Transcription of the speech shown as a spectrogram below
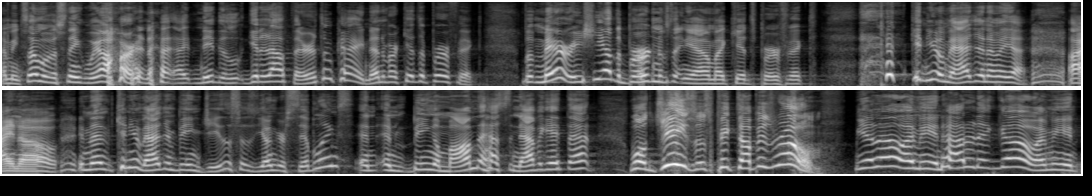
I mean, some of us think we are, and I, I, need to get it out there. It's okay. None of our kids are perfect. But Mary, she had the burden of saying, Yeah, my kid's perfect. can you imagine? I mean, yeah, I know. And then can you imagine being Jesus' younger siblings and, and being a mom that has to navigate that? Well, Jesus picked up his room. You know, I mean, how did it go? I mean,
